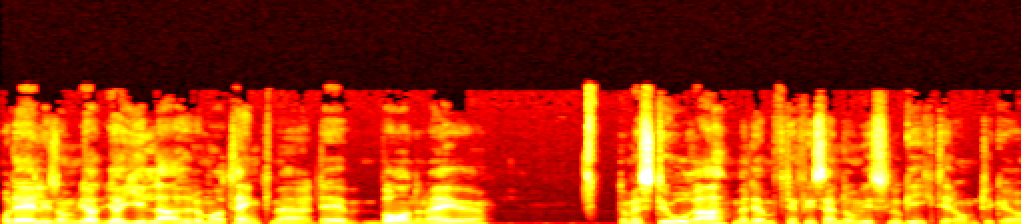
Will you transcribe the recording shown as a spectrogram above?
och det är liksom, jag, jag gillar hur de har tänkt med, det, banorna är ju, de är stora, men det, det finns ändå en viss logik till dem tycker jag,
